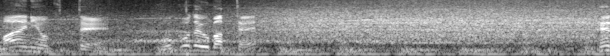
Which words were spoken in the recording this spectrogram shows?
前に送ってここで奪って。ヘッ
